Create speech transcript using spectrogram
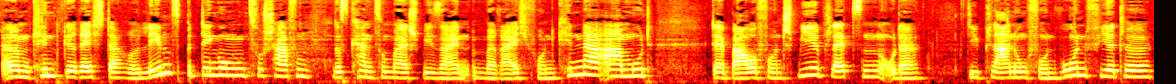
ähm, kindgerechtere Lebensbedingungen zu schaffen. Das kann zum Beispiel sein im Bereich von Kinderarmut, der Bau von Spielplätzen oder die Planung von Wohnviertel,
